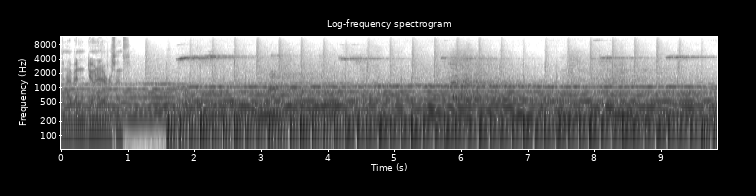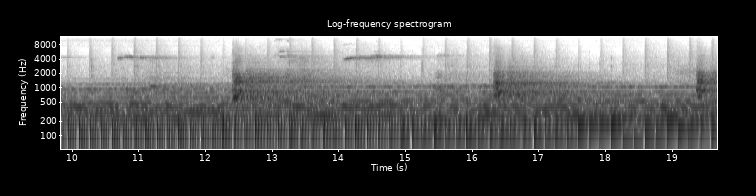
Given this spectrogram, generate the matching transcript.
and I've been doing it ever since. Thank you.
